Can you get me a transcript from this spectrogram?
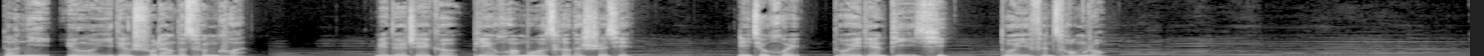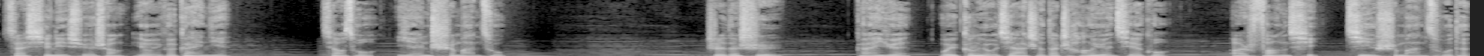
当你拥有一定数量的存款，面对这个变幻莫测的世界，你就会多一点底气。”多一份从容。在心理学上有一个概念，叫做延迟满足，指的是甘愿为更有价值的长远结果而放弃即时满足的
